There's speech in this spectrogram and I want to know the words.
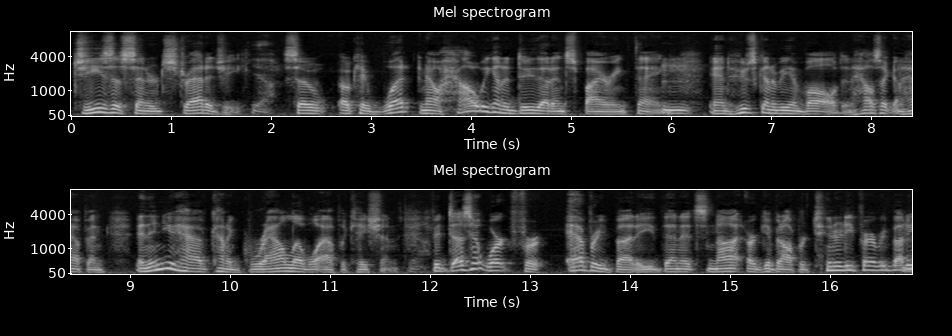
Jesus-centered strategy. Yeah. So, okay, what now? How are we going to do that inspiring thing? Mm-hmm. And who's going to be involved? And how's that going to happen? And then you have kind of ground level application. If it doesn't work for everybody, then it's not, or give an opportunity for everybody,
